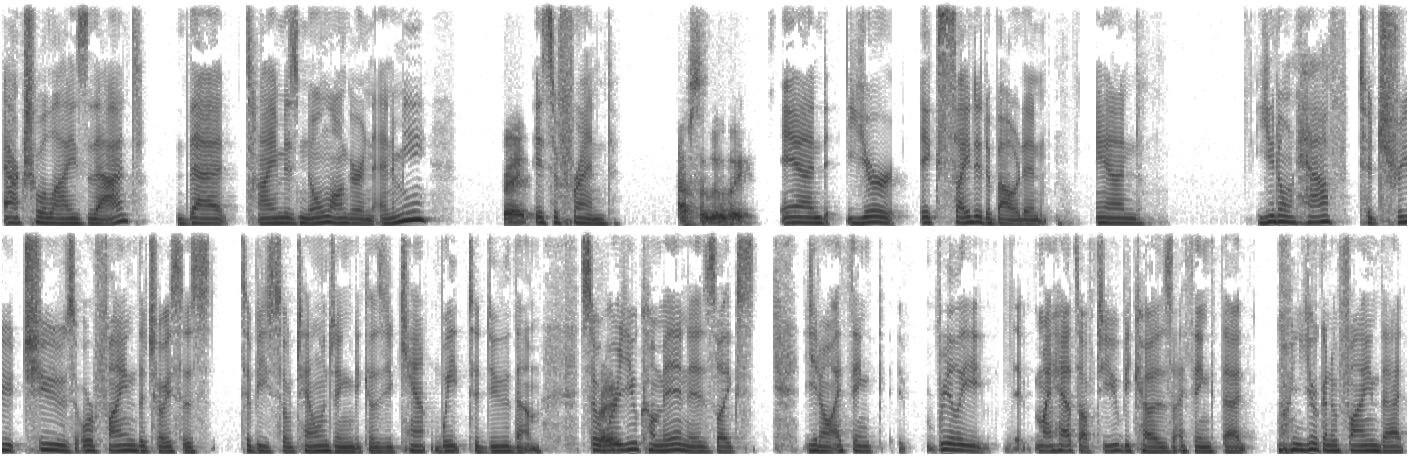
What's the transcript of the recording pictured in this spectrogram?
actualize that, that time is no longer an enemy, Right. it's a friend. Absolutely. And you're excited about it. And you don't have to tr- choose or find the choices to be so challenging because you can't wait to do them. So where you come in is like, you know, I think really my hat's off to you because I think that you're going to find that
